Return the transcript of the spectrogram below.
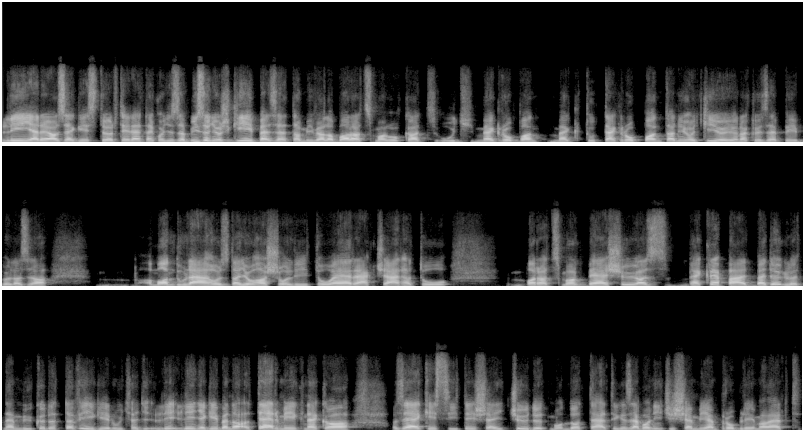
léjere az egész történetnek, hogy ez a bizonyos gépezet, amivel a baracmagokat úgy megrobbant, meg tudták roppantani, hogy kijöjjön a közepéből az a, a mandulához nagyon hasonlító, elrákcsárható baracmag belső, az bekrepált, bedöglött, nem működött a végén, úgyhogy lényegében a terméknek a, az elkészítése egy csődöt mondott, tehát igazából nincs is semmilyen probléma, mert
